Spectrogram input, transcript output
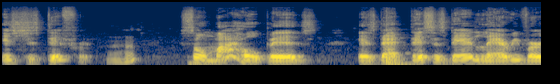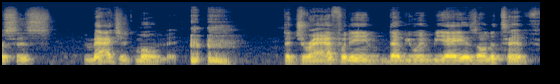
is just different. Mhm. So my hope is is that this is their Larry versus Magic moment. the draft for the WNBA is on the 10th.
